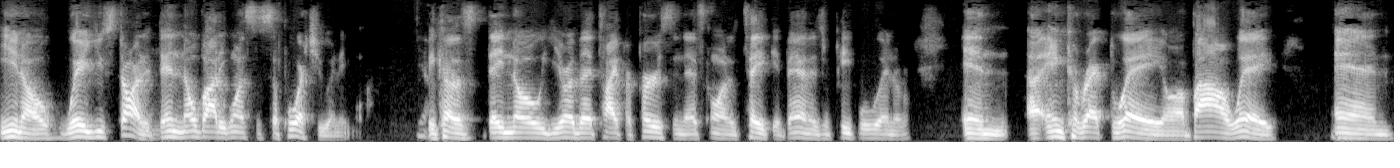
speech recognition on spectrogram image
You know, where you started. Mm-hmm. Then nobody wants to support you anymore. Yeah. Because they know you're the type of person that's going to take advantage of people in a in an incorrect way or a vile way. Mm-hmm. And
